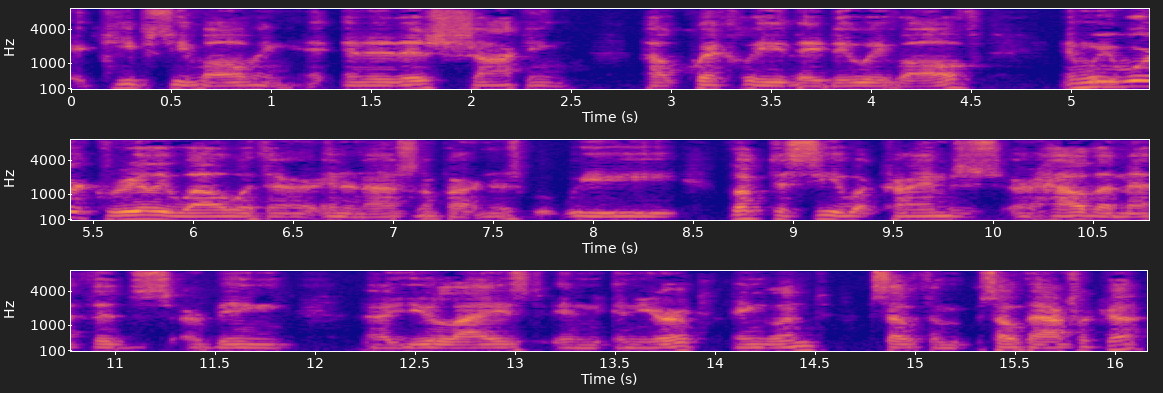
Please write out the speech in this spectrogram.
it keeps evolving, and it is shocking how quickly they do evolve. And we work really well with our international partners. We look to see what crimes or how the methods are being uh, utilized in, in Europe, England, South South Africa,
